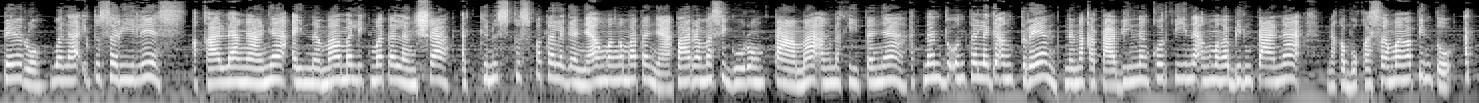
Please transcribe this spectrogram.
pero wala ito sa riles. Akala nga niya ay namamalikmata lang siya at kinuskus pa talaga niya ang mga mata niya para masigurong tama ang nakita niya. At nandoon talaga ang tren na nakatabing ng kortina ang mga bintana, nakabukas ang mga pinto at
